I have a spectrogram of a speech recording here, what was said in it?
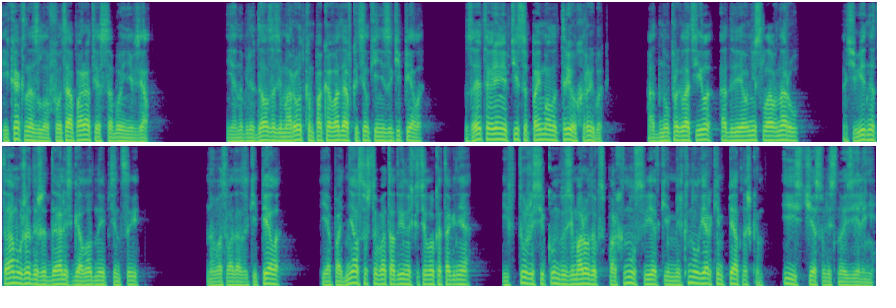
И, как назло, фотоаппарат я с собой не взял. Я наблюдал за зимородком, пока вода в котелке не закипела. За это время птица поймала трех рыбок. Одну проглотила, а две унесла в нору. Очевидно, там уже дожидались голодные птенцы. Но вот вода закипела. Я поднялся, чтобы отодвинуть котелок от огня, и в ту же секунду зимородок вспорхнул с ветки, мелькнул ярким пятнышком и исчез в лесной зелени.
